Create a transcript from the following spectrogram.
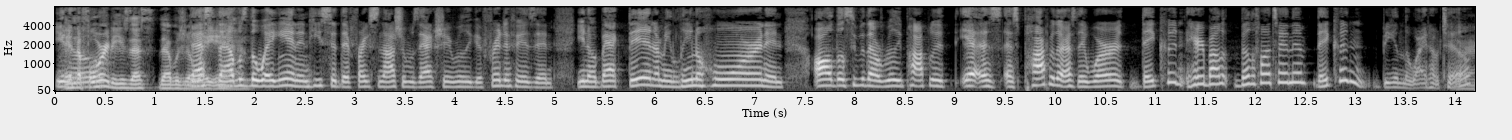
You in the forties, that's that was your that's that in. was the way in and he said that frank sinatra was actually a really good friend of his and you know back then i mean lena horne and all those people that were really popular as as popular as they were they couldn't harry Bel- belafonte and them they couldn't be in the white hotel Right.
